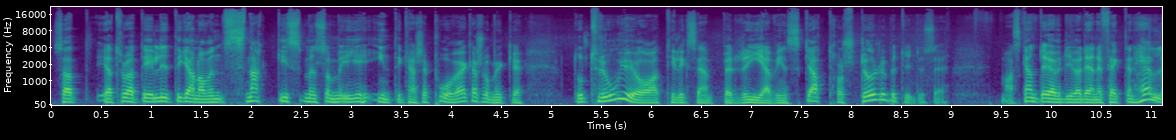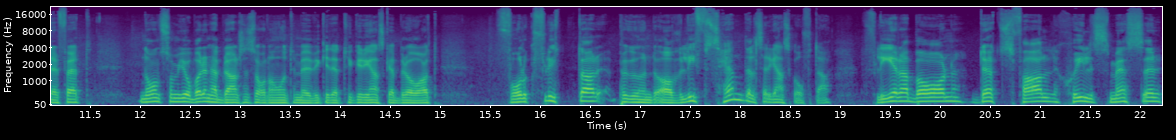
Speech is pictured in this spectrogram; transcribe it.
Så att jag tror att det är lite grann av en snackis, men som inte kanske påverkar så mycket. Då tror jag att till exempel reavinstskatt har större betydelse. Man ska inte överdriva den effekten heller, för att någon som jobbar i den här branschen sa någon till mig, vilket jag tycker är ganska bra, att folk flyttar på grund av livshändelser ganska ofta. Flera barn, dödsfall, skilsmässor.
